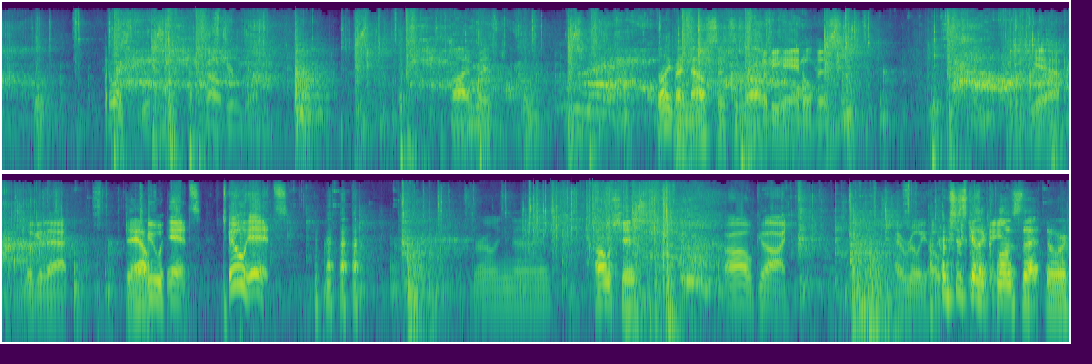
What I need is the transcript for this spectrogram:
How do I? Oh, here we go. Oh, I whiffed. I feel like my mouse senses Let off. me handle this. Yeah, look at that. Damn. Two hits. Two hits. Throwing knives. Oh shit. Oh god. I really hope. I'm just gonna escape. close that door.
